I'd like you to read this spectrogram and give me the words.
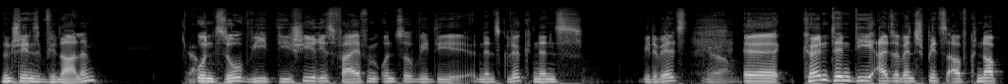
Nun stehen sie im Finale. Ja. Und so wie die Schiris pfeifen und so wie die, nenn's Glück, nenn's wie du willst, ja. äh, könnten die, also wenn es spitz auf Knopf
